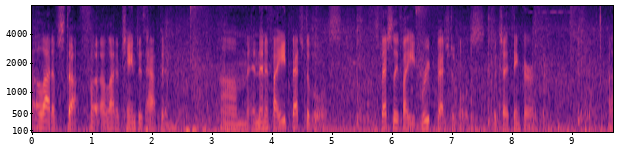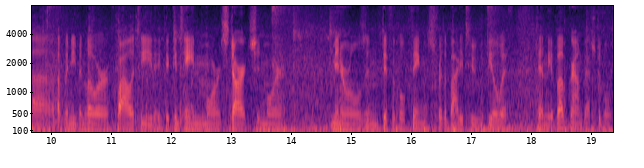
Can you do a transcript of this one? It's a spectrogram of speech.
A lot of stuff, a, lot of changes happen. Um, and then if I eat vegetables, especially if I eat root vegetables, which I think are uh, of an even lower quality, they, they contain more starch and more minerals and difficult things for the body to deal with than the above ground vegetables.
